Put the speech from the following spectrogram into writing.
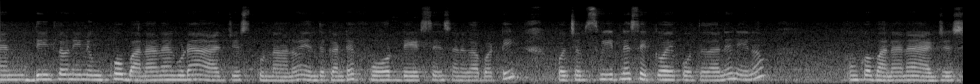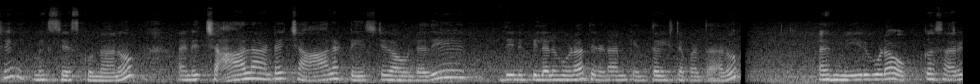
అండ్ దీంట్లో నేను ఇంకో బనానా కూడా యాడ్ చేసుకున్నాను. ఎందుకంటే ఫోర్ డేట్స్ వేసాను కాబట్టి కొంచెం స్వీట్నెస్ ఎక్కువైపోతుందని నేను ఇంకో బనానా యాడ్ చేసి మిక్స్ చేసుకున్నాను. అండ్ ఇది చాలా అంటే చాలా టేస్టీగా ఉంటుంది. దీని పిల్లలు కూడా తినడానికి ఎంతో ఇష్టపడతారు. అండ్ మీరు కూడా ఒక్కసారి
